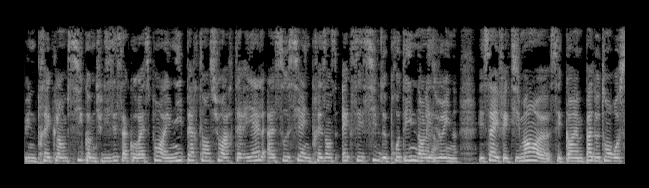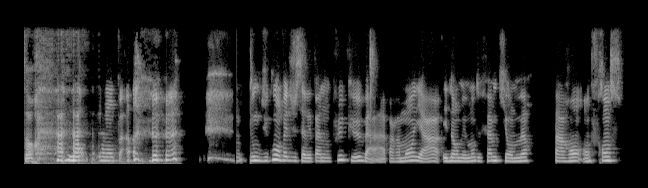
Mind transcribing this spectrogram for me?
une préclampsie, comme tu disais, ça correspond à une hypertension artérielle associée à une présence excessive de protéines dans les urines. Et ça, effectivement, c'est quand même pas de ton ressort. non, vraiment pas. Donc du coup, en fait, je savais pas non plus que, bah, apparemment, il y a énormément de femmes qui en meurent par an en France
